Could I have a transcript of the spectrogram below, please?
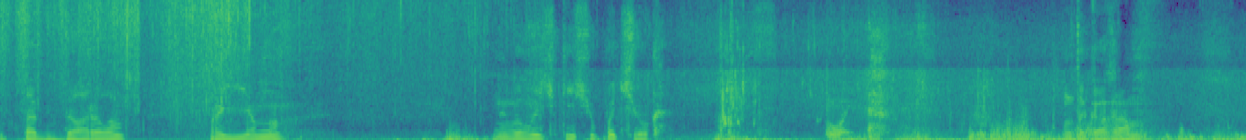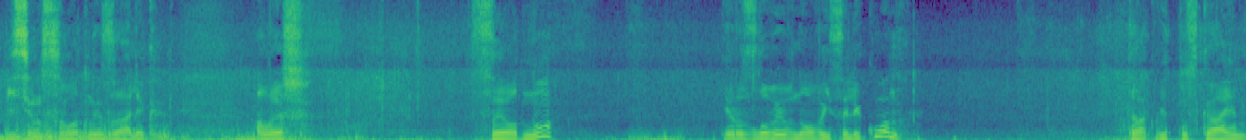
І так вдарила. Приємно. Невеличкий щупачок. Ой. Ну така грам 800 не залік. Але ж все одно і розловив новий силікон. Так, відпускаємо.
